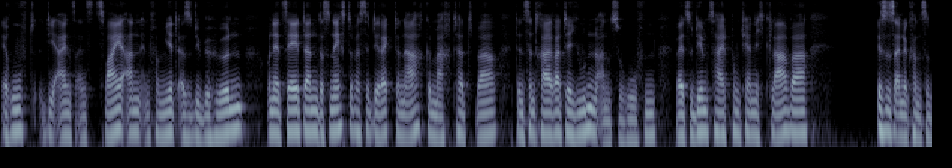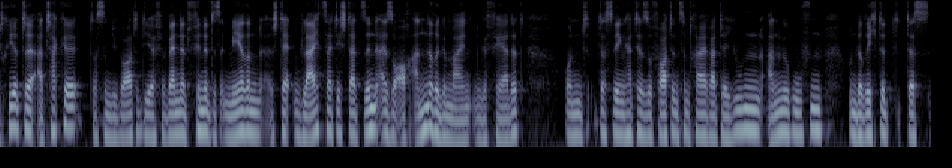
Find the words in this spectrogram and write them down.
Er ruft die 112 an, informiert also die Behörden und erzählt dann, das nächste, was er direkt danach gemacht hat, war, den Zentralrat der Juden anzurufen, weil zu dem Zeitpunkt ja nicht klar war, ist es eine konzentrierte Attacke, das sind die Worte, die er verwendet, findet es in mehreren Städten gleichzeitig statt, sind also auch andere Gemeinden gefährdet. Und deswegen hat er sofort den Zentralrat der Juden angerufen und berichtet, dass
